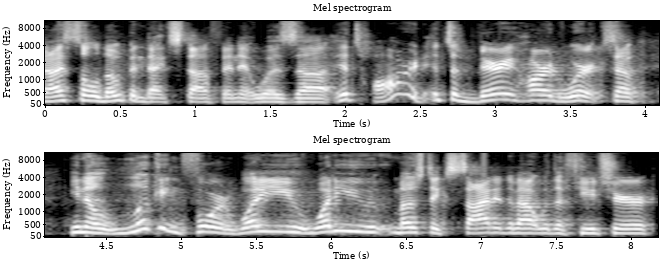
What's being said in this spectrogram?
I sold open deck stuff, and it was uh, it's hard. It's a very hard work. So you know, looking forward, what are you what are you most excited about with the future?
